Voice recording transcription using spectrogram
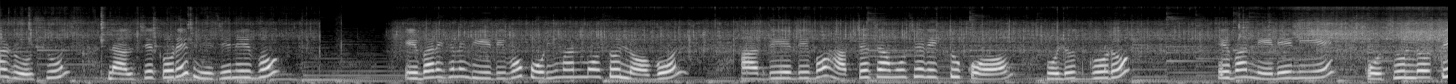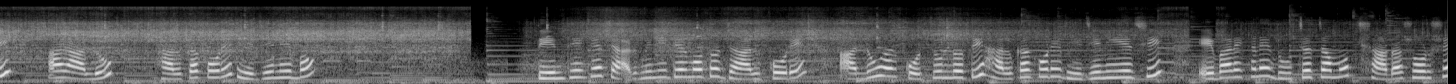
আর রসুন লালচে করে ভেজে নেব। এবার এখানে দিয়ে দিব পরিমাণ মতো লবণ আর দিয়ে দেব হাফ চা চামচের একটু কম হলুদ গুঁড়ো। এবার নেড়ে নিয়ে কচুর লতি আর আলু হালকা করে ভেজে নেব। তিন থেকে চার মিনিটের মতো জাল করে আলু আর কচুরলতি হালকা করে ভেজে নিয়েছি। এবার এখানে দু চা চামচ সাদা সর্ষে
